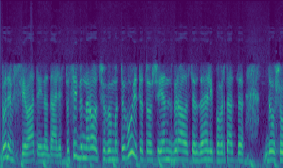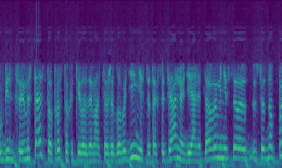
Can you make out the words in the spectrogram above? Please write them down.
будемо співати і надалі. Спасибі народ, що ви мотивуєте, тому що я не збиралася взагалі повертатися до шоу-бізнесу і мистецтва. Просто хотіла займатися вже благодійністю, так соціальною діяльністю. А ви мені все, все одно пишете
